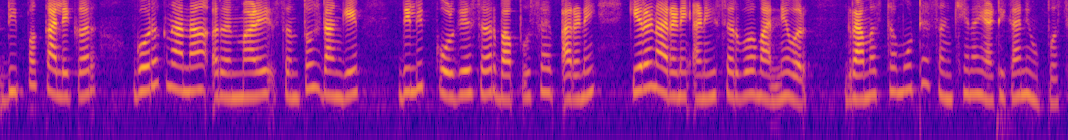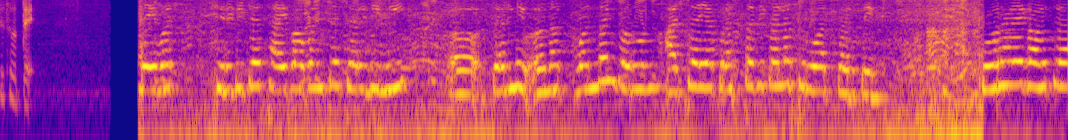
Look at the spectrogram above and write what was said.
दीपक कालेकर गोरखनाना रनमाळे संतोष डांगे दिलीप कोळगे सर बापूसाहेब आरणे किरण आरणे आणि सर्व मान्यवर ग्रामस्थ मोठ्या संख्येनं या ठिकाणी उपस्थित होते. दैवत शिर्डीच्या साईबाबांच्या चरणी मी चरणी न- वंदन करून आजच्या या प्रस्ताविकाला सुरुवात करते. कोराळे गावच्या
